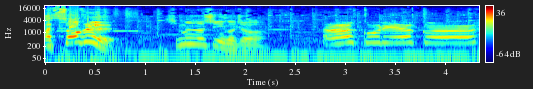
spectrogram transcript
아, 썩을! 신문선 씨 이거죠. 아, 꼴이에요, 꼴.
